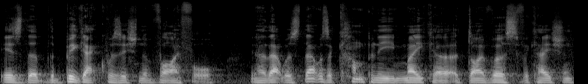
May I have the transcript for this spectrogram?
is the, the big acquisition of Vifor. You know, that was, that was a company maker, a diversification.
